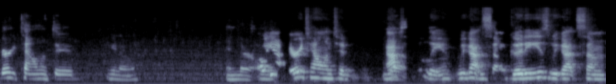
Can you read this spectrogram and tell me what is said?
very talented, you know, in their Oh own. yeah, very talented. Yeah. Absolutely. We got some goodies. We got some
